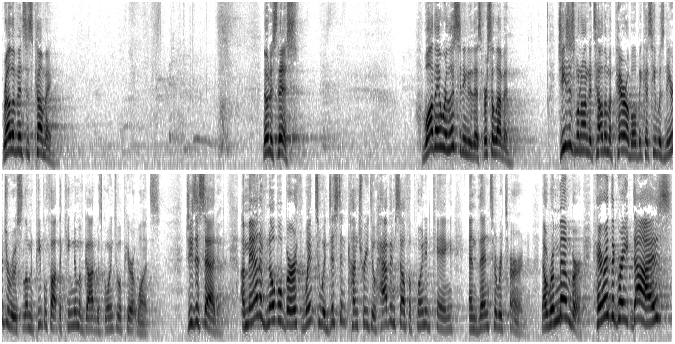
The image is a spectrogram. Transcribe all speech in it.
Relevance is coming. Notice this. While they were listening to this, verse 11, Jesus went on to tell them a parable because he was near Jerusalem and people thought the kingdom of God was going to appear at once. Jesus said, A man of noble birth went to a distant country to have himself appointed king and then to return. Now remember, Herod the Great dies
